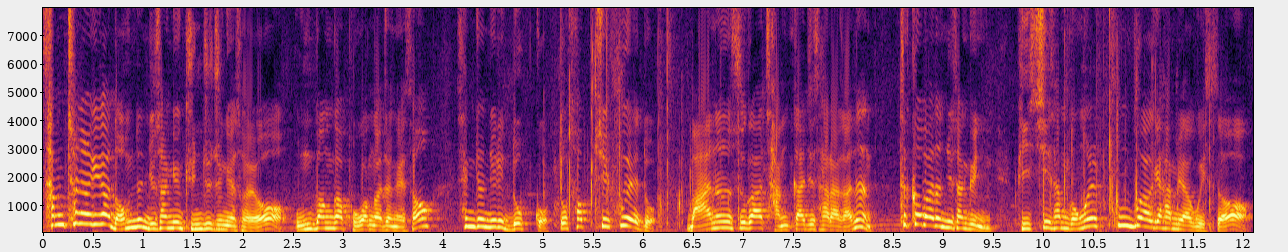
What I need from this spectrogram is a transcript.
3천여 개가 넘는 유산균 균주 중에서요. 운반과 보관 과정에서 생존율이 높고 또 섭취 후에도 많은 수가 장까지 살아가는 특허받은 유산균인 BC30을 풍부하게 함유하고 있어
